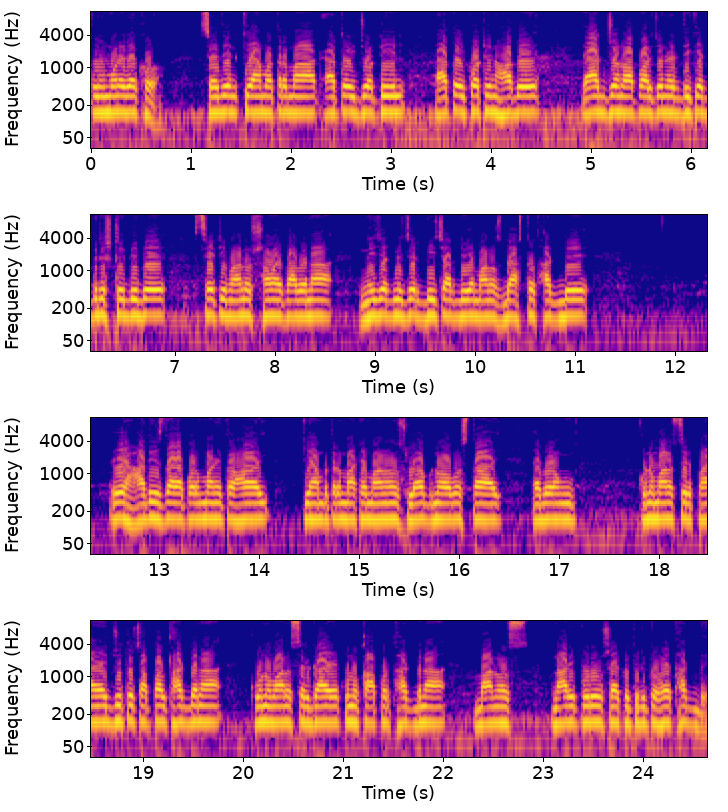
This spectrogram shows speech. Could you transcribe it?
তুমি মনে রেখো, সেদিন কেয়ামতের মাঠ এতই জটিল, এতই কঠিন হবে। একজন অপরজনের দিকে দৃষ্টি দিবে, সেটি মানুষ সময় পাবে না। নিজের নিজের বিচার নিয়ে মানুষ ব্যস্ত থাকবে। এই হাদিস দ্বারা প্রমাণিত হয় কিয়ামতের মাঠে মানুষ লগ্ন অবস্থায় এবং কোনো মানুষের পায়ে জুতো চাপ্পাল থাকবে না, কোনো মানুষের গায়ে কোনো কাপড় থাকবে না, মানুষ নারী পুরুষ একত্রিত হয়ে থাকবে।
